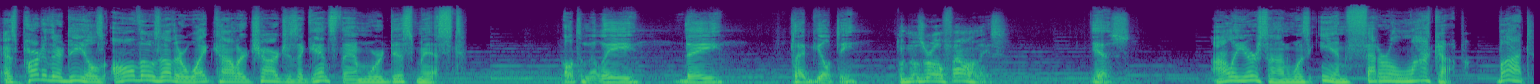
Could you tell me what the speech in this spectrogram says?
As part of their deals, all those other white collar charges against them were dismissed. Ultimately, they pled guilty. And those are all felonies. Yes. Ali Irsan was in federal lockup, but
